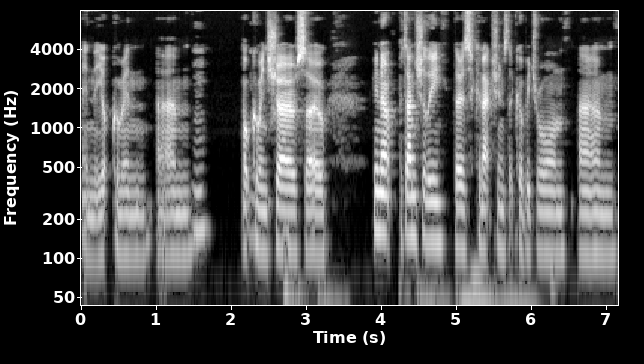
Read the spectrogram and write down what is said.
in the upcoming um, Mm. upcoming show. So, you know, potentially there's connections that could be drawn um,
